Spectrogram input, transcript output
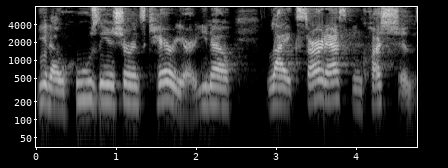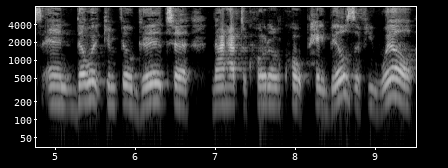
you know, who's the insurance carrier? You know, like start asking questions. And though it can feel good to not have to quote unquote pay bills, if you will,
